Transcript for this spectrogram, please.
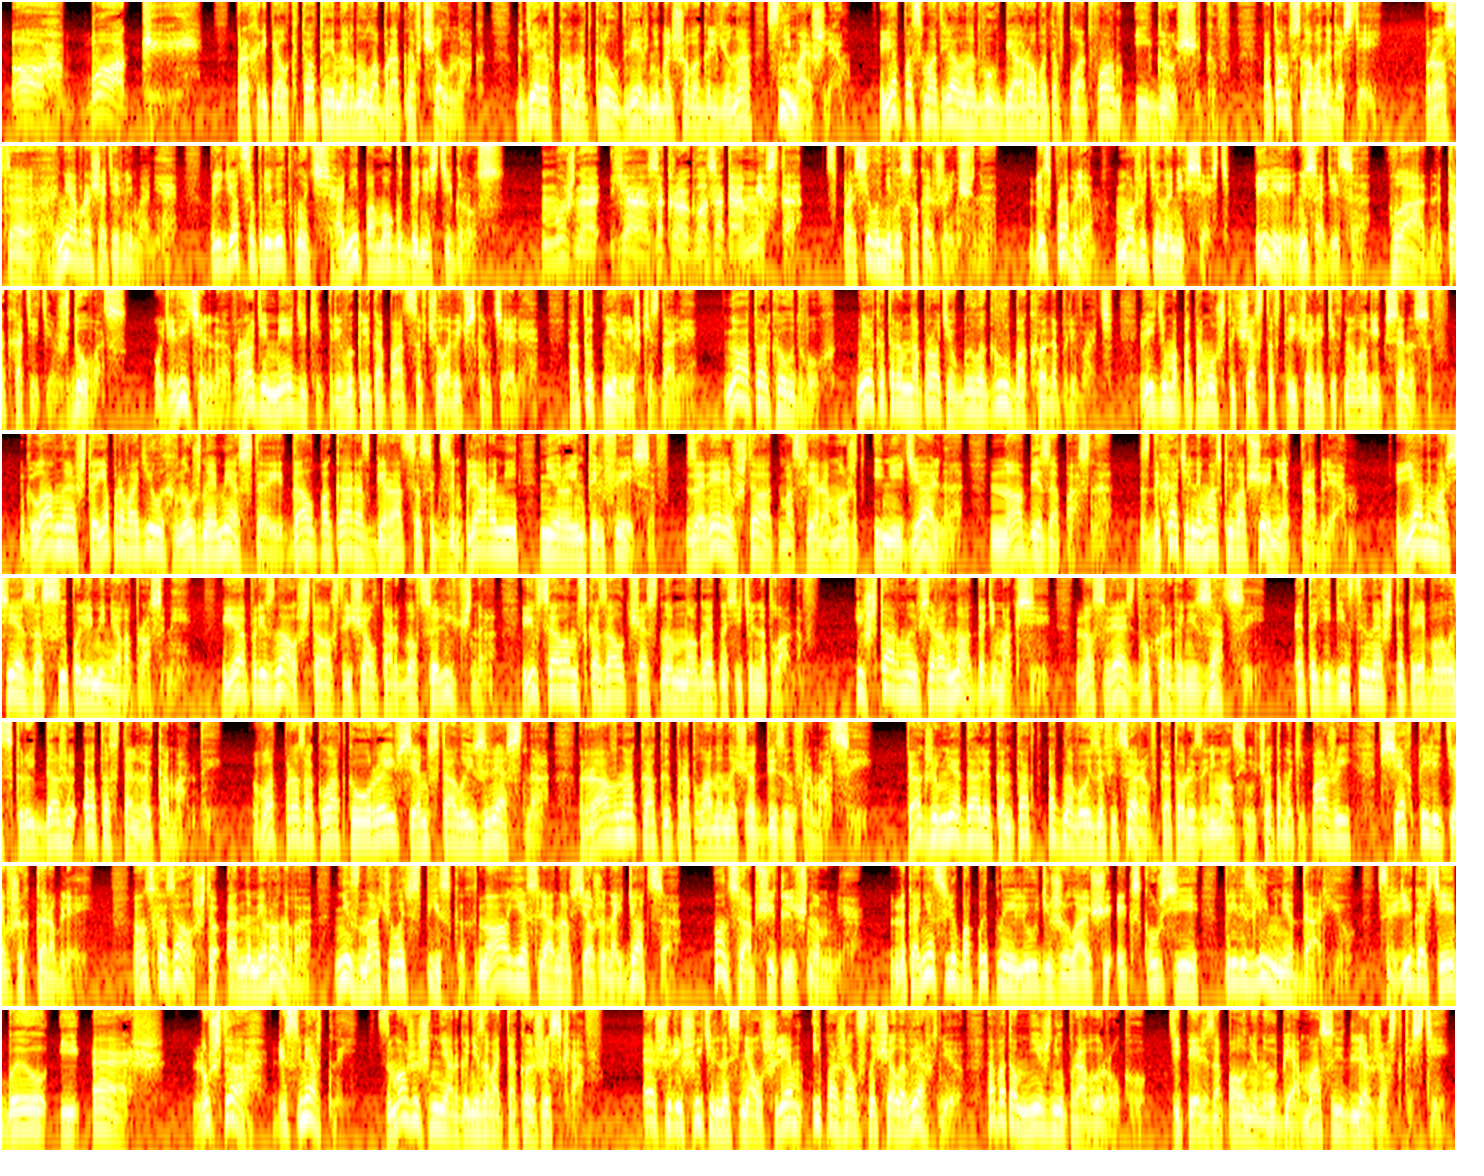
«О, боги!» – прохрипел кто-то и нырнул обратно в челнок, где рывком открыл дверь небольшого гальюна, снимая шлем. Я посмотрел на двух биороботов платформ и грузчиков. Потом снова на гостей. Просто не обращайте внимания. Придется привыкнуть, они помогут донести груз. «Можно я закрою глаза до места?» – спросила невысокая женщина. «Без проблем, можете на них сесть. Или не садиться. Ладно, как хотите, жду вас». Удивительно, вроде медики привыкли копаться в человеческом теле, а тут нервишки сдали. Но только у двух. Некоторым, напротив, было глубоко наплевать. Видимо, потому что часто встречали технологии ксеносов. Главное, что я проводил их в нужное место и дал пока разбираться с экземплярами нейроинтерфейсов, заверив, что атмосфера может и не идеальна, но безопасна. С дыхательной маской вообще нет проблем. Ян и Марсия засыпали меня вопросами. Я признал, что встречал торговца лично и в целом сказал честно много относительно планов. И штар мы все равно дадим Акси, но связь двух организаций – это единственное, что требовалось скрыть даже от остальной команды. Вот про закладку у Рэй всем стало известно, равно как и про планы насчет дезинформации. Также мне дали контакт одного из офицеров, который занимался учетом экипажей всех прилетевших кораблей. Он сказал, что Анна Миронова не значилась в списках, но если она все же найдется, он сообщит лично мне. Наконец, любопытные люди, желающие экскурсии, привезли мне Дарью. Среди гостей был и Эш. «Ну что, бессмертный, сможешь мне организовать такой же скаф?» Эш решительно снял шлем и пожал сначала верхнюю, а потом нижнюю правую руку, теперь заполненную биомассой для жесткости.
